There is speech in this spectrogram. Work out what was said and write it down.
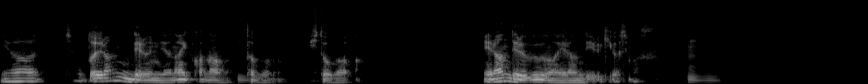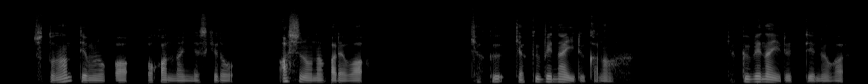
いやー、ちゃんと選んでるんじゃないかなうん、多分、人が。選んでる部分は選んでいる気がします。うんうん。ちょっとなんて読むのかわかんないんですけど、アシの中では、逆、逆ベナイルかな。逆ベナイルっていうのが好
